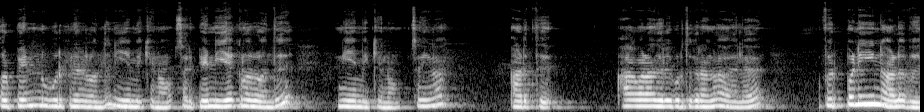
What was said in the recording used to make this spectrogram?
ஒரு பெண் உறுப்பினர்கள் வந்து நியமிக்கணும். சரி பெண் இயக்குனர் வந்து நியமிக்கணும். சரிங்களா? அடுத்து ஆவணம் சொல்லி கொடுத்துக்கிறாங்களோ அதில்? விற்பனையின் அளவு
